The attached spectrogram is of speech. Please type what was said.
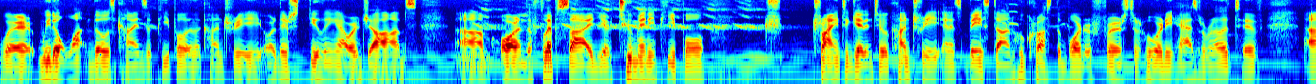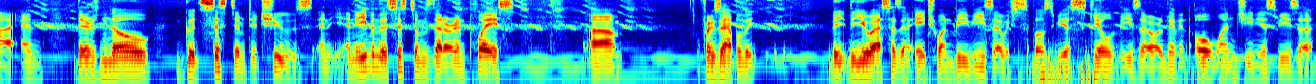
where we don't want those kinds of people in the country or they're stealing our jobs. Um, or on the flip side, you have too many people tr trying to get into a country and it's based on who crossed the border first or who already has a relative. Uh, and there's no good system to choose. And, and even the systems that are in place, um, for example, the, the, the US has an H-1B visa, which is supposed to be a skilled visa, or they have an O-1 Genius visa.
